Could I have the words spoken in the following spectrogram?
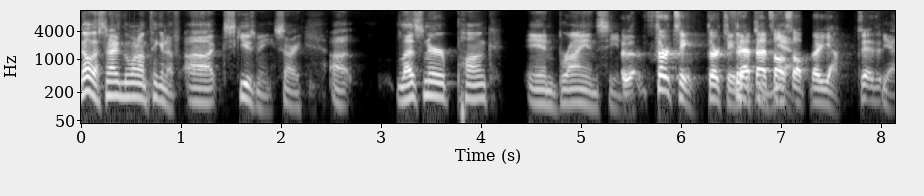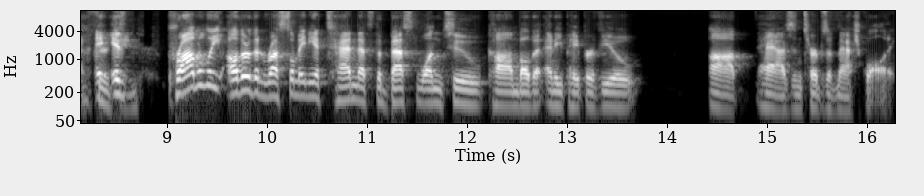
no, that's not even the one I'm thinking of. Uh, excuse me, sorry. Uh, Lesnar, Punk, and Bryan Cena. Uh, 13, 13. That, that's yeah. also there. Yeah. T- Yeah, it- it's probably other than WrestleMania 10, that's the best one-two combo that any pay-per-view uh, has in terms of match quality.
